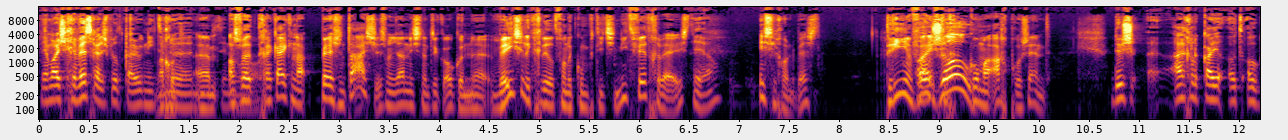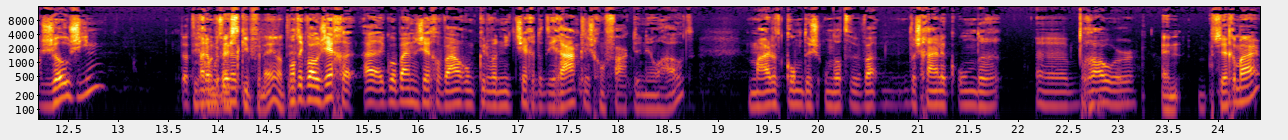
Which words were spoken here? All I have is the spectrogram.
maar als je geen wedstrijd speelt, kan je ook niet... Maar goed, in de- ehm, niet als we gaan kijken naar percentages. Want Jan is natuurlijk ook een eh, wezenlijk gedeelte van de competitie niet fit geweest. Ja. Is hij gewoon de beste. Oh, zo. 53,8 procent. Dus eh, eigenlijk kan je het ook zo zien Dat hij Maar gewoon de beste keeper van Nederland is. Want ik wou zeggen, eh, ik wou bijna zeggen, waarom kunnen we niet zeggen dat Herakles gewoon vaak de nul houdt? Maar dat komt dus omdat we wa- waarschijnlijk onder eh, Brouwer, En zeg maar,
